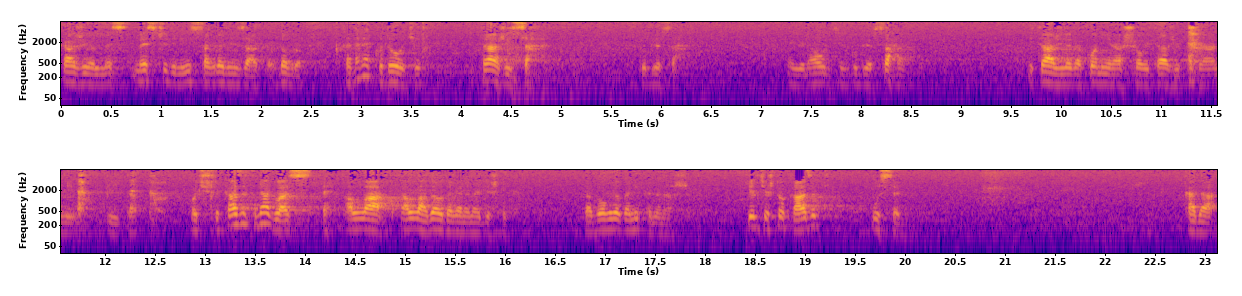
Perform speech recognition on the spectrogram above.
Kaže, jel mes, mesečidi nisu sagrađeni za to. Dobro, kada neko dođe, traži sahar, izgubio sahar. Negdje na ulici izgubio sahar. I traži da ga ko nije našao i traži po džamiji, pita. Hoćeš li kazati na glas, eh, Allah, Allah dao da ga ne najdeš nikad. Da Bog da ga nikad ne našao. Ili ćeš to kazati u sebi kada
